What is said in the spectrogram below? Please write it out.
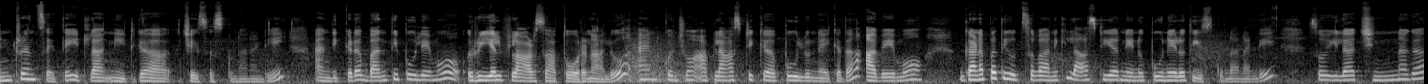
ఎంట్రన్స్ అయితే ఇట్లా నీట్గా చేసేసుకున్నానండి. అండ్ ఇక్కడ బంతి పూలేమో రియల్ ఫ్లవర్స్ ఆ తోరణాలు. అండ్ కొంచెం ఆ ప్లాస్టిక్ పూలు ఉన్నాయి కదా అవేమో గణపతి ఉత్సవానికి లాస్ట్ ఇయర్ నేను పూణేలో తీసుకున్నానండి. సో ఇలా చిన్నగా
